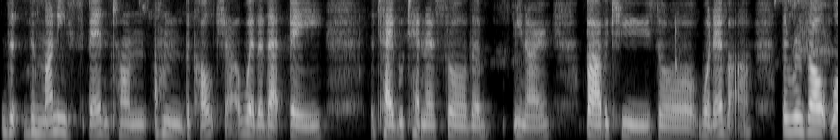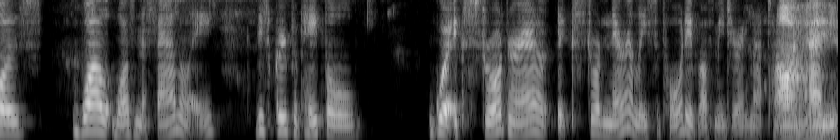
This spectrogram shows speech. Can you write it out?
the, the money spent on on the culture, whether that be the table tennis or the you know barbecues or whatever. The result was, while it wasn't a family, this group of people were extraordinarily extraordinarily supportive of me during that time, oh, yeah, and yeah.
